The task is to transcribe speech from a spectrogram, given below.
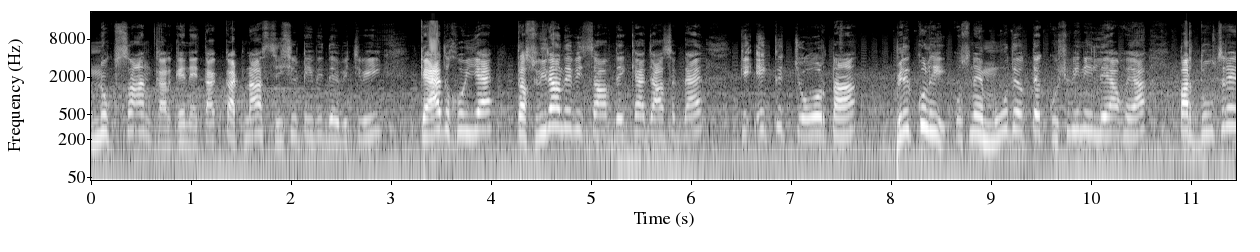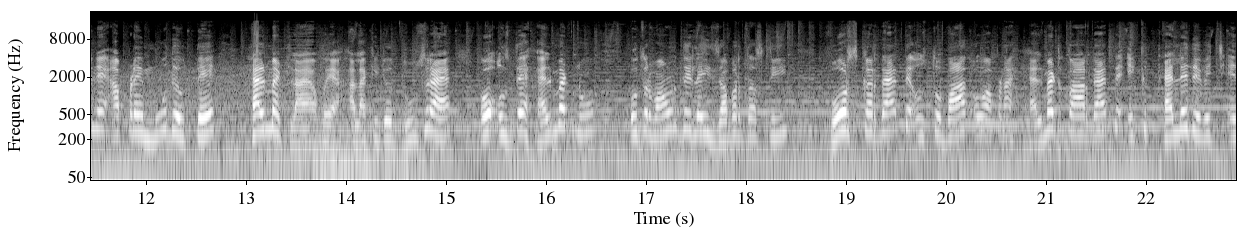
ਨੁਕਸਾਨ ਕਰ ਗਏ ਨੇ। ਤਾਂ ਘਟਨਾ ਸੀਸੀਟੀਵੀ ਦੇ ਵਿੱਚ ਵੀ ਕੈਦ ਹੋਈ ਹੈ। ਤਸਵੀਰਾਂ ਦੇ ਵਿੱਚ ਸਾਫ਼ ਦੇਖਿਆ ਜਾ ਸਕਦਾ ਹੈ ਕਿ ਇੱਕ ਚੋਰ ਤਾਂ ਬਿਲਕੁਲ ਹੀ ਉਸਨੇ ਮੂੰਹ ਦੇ ਉੱਤੇ ਕੁਝ ਵੀ ਨਹੀਂ ਲਿਆ ਹੋਇਆ, ਪਰ ਦੂਸਰੇ ਨੇ ਆਪਣੇ ਮੂੰਹ ਦੇ ਉੱਤੇ ਹੈਲਮਟ ਲਾਇਆ ਹੋਇਆ। ਹਾਲਾਂਕਿ ਜੋ ਦੂਸਰਾ ਹੈ, ਉਹ ਉਸਦੇ ਹੈਲਮਟ ਨੂੰ ਉਤਰਵਾਉਣ ਦੇ ਲਈ ਜ਼ਬਰਦਸਤੀ ਫੋਰਸ ਕਰਦਾ ਹੈ ਤੇ ਉਸ ਤੋਂ ਬਾਅਦ ਉਹ ਆਪਣਾ ਹੈਲਮਟ ਉਤਾਰਦਾ ਹੈ ਤੇ ਇੱਕ ਥੈਲੇ ਦੇ ਵਿੱਚ ਇਹ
